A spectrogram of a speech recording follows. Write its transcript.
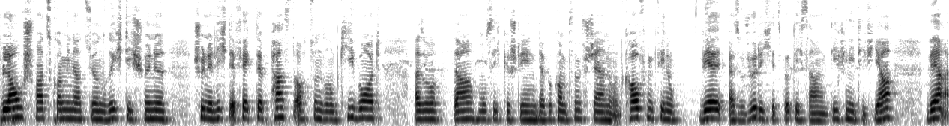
Blau-Schwarz-Kombination, richtig schöne, schöne Lichteffekte, passt auch zu unserem Keyboard. Also da muss ich gestehen, der bekommt 5 Sterne und Kaufempfehlung. Wer, also würde ich jetzt wirklich sagen, definitiv ja. Wer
